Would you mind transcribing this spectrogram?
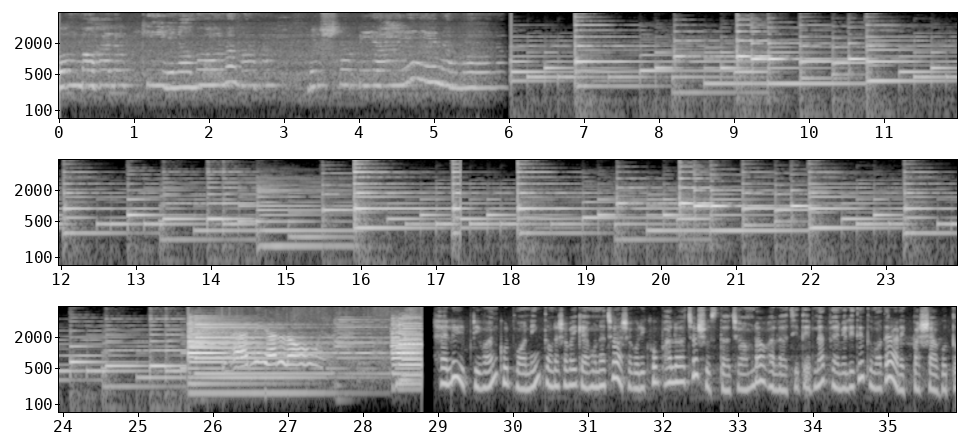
ॐ महालक्ष्मी नमो नमः विष्णुप्रियाय नमो नमः everyone good morning তোমরা সবাই কেমন আছো? আশা করি খুব ভালো আছো, সুস্থ আছো, আমরাও ভালো আছি। দেবনাথ ফ্যামিলিতে তোমাদের আরেকবার স্বাগত।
